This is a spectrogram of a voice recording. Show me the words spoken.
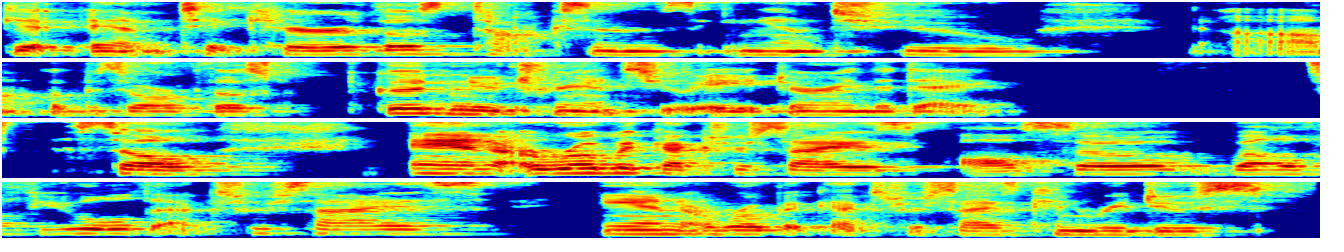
get and take care of those toxins and to um, absorb those good nutrients you ate during the day. So, and aerobic exercise, also well fueled exercise, and aerobic exercise can reduce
